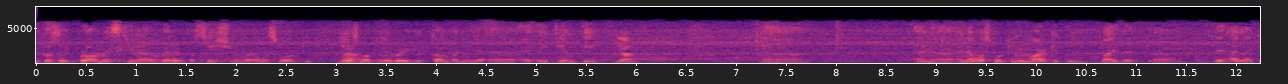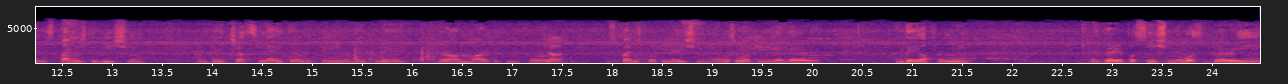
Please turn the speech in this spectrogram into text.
because they promised you know a better position where I was working. I was working in a very good company, uh, AT&T, Yeah. uh, and uh, and I was working in marketing. By the uh, they had like a Spanish division where they translate everything and they create their own marketing for Yeah. the Spanish population. I was working in that area, and they offered me a better position. It was very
